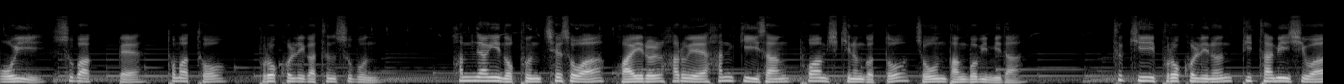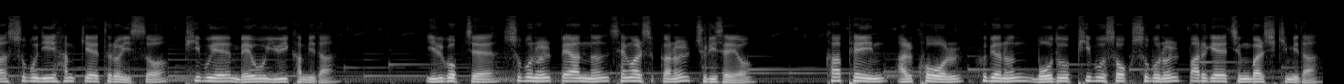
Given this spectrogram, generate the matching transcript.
오이, 수박, 배, 토마토, 브로콜리 같은 수분, 함량이 높은 채소와 과일을 하루에 한 끼 이상 포함시키는 것도 좋은 방법입니다. 특히 브로콜리는 비타민C와 수분이 함께 들어있어 피부에 매우 유익합니다. 일곱째, 수분을 빼앗는 생활 습관을 줄이세요. 카페인, 알코올, 흡연은 모두 피부 속 수분을 빠르게 증발시킵니다.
